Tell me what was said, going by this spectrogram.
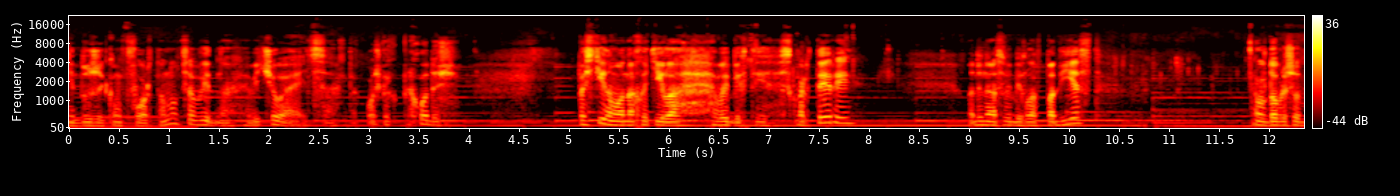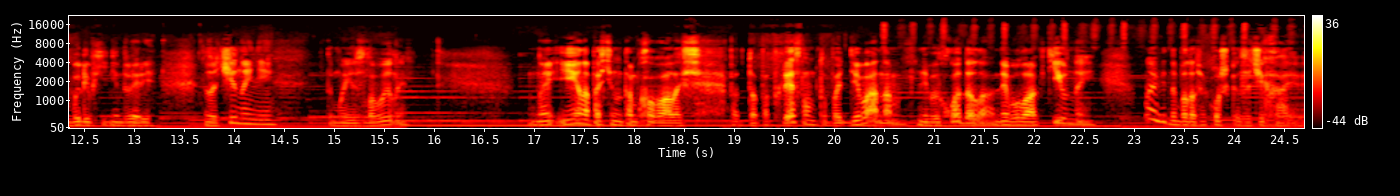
не дуже комфортно. Ну, це видно, відчувається. Також, як приходиш. Постійно вона хотіла вибігти з квартири. Один раз вибігла в під'їзд. Але добре, що були вхідні двері зачинені, тому її зловили. Ну і вона постійно там ховалась. То під креслом, то під диваном, не виходила, не була активною. Ну і видно було, що кошка зачихає.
